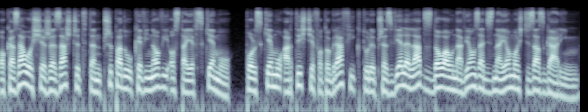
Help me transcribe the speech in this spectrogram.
Okazało się, że zaszczyt ten przypadł Kevinowi Ostajewskiemu, polskiemu artyście fotografii, który przez wiele lat zdołał nawiązać znajomość z Asgarim.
